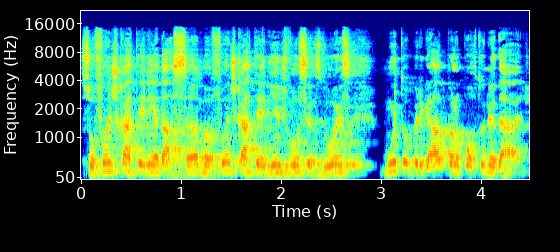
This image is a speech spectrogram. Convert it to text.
Sou fã de carteirinha da Samba, fã de carteirinha de vocês dois. Muito obrigado pela oportunidade.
